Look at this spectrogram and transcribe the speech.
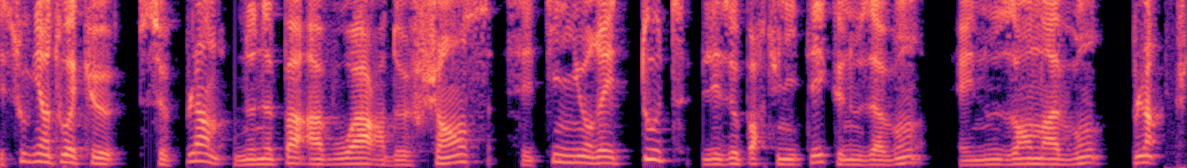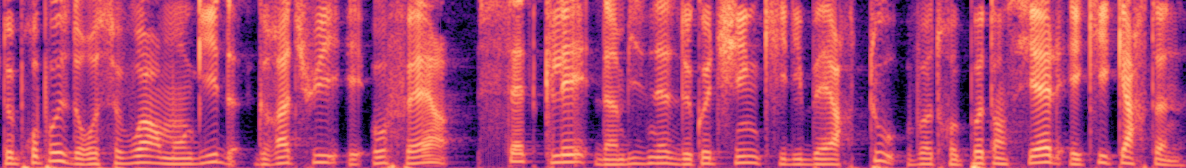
Et souviens-toi que se plaindre de ne pas avoir de chance, c'est ignorer toutes les opportunités que nous avons et nous en avons plein. Je te propose de recevoir mon guide gratuit et offert 7 clés d'un business de coaching qui libère tout votre potentiel et qui cartonne.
